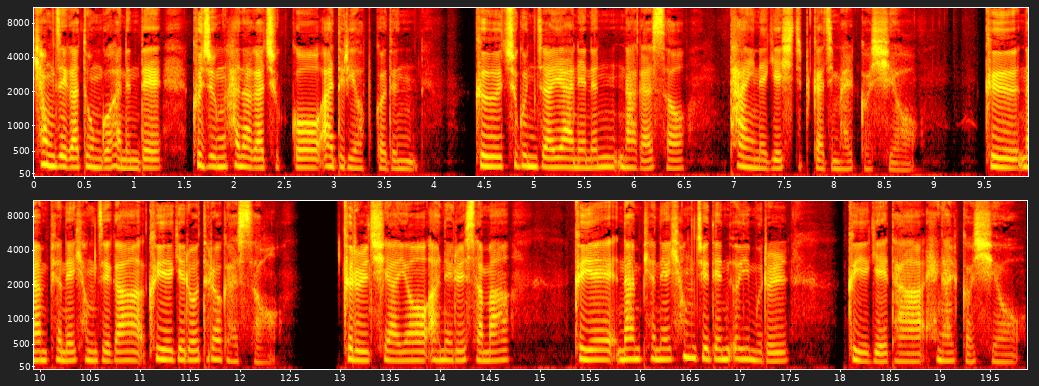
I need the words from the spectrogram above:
형제가 동거하는데 그 중 하나가 죽고 아들이 없거든 그 죽은 자의 아내는 나가서 타인에게 시집가지 말 것이요. 그 남편의 형제가 그에게로 들어가서 그를 취하여 아내를 삼아 그의 남편의 형제된 의무를 그에게 다 행할 것이요.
